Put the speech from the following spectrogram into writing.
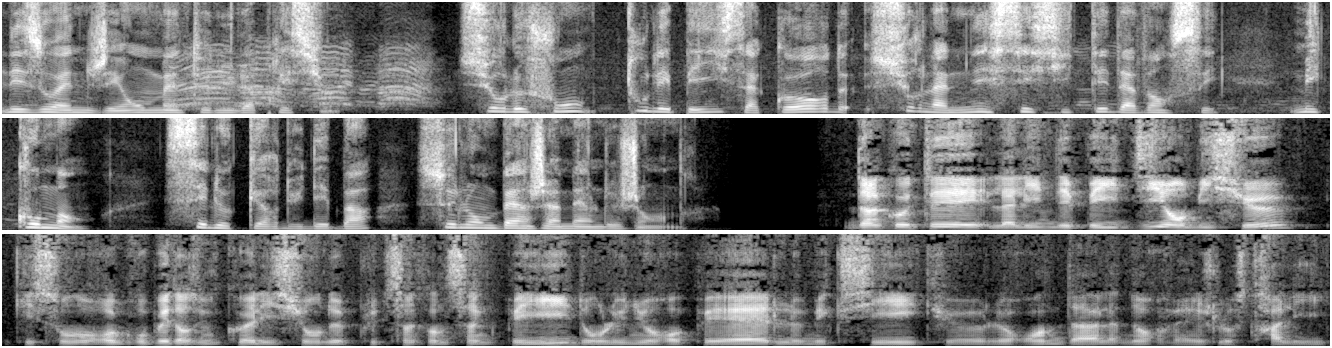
les ONG ont maintenu la pression. Sur le fond, tous les pays s'accordent sur la nécessité d'avancer. Mais comment? C'est le cœur du débat, selon Benjamin Legendre. D'un côté, la ligne des pays dits ambitieux, qui sont regroupés dans une coalition de plus de 55 pays, dont l'Union européenne, le Mexique, euh, le Rwanda, la Norvège, l'Australie,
